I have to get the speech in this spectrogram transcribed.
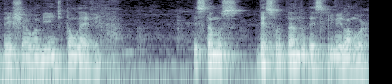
deixa o ambiente tão leve. Estamos desfrutando desse primeiro amor.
